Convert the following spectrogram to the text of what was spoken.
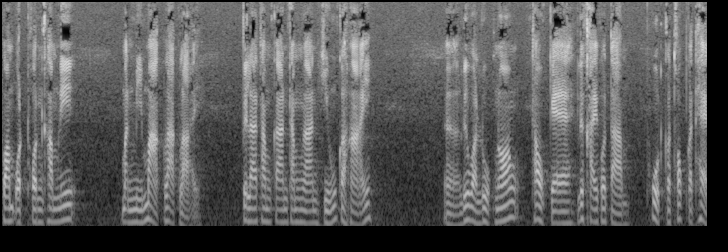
ความอดทนคำนี้มันมีมากหลากหลาย เวลาทำการทำงานหิวกระหาย หรือว่าลูกน้องเท่าแกหรือใครก็ตาม พูดกระทบกระแทก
